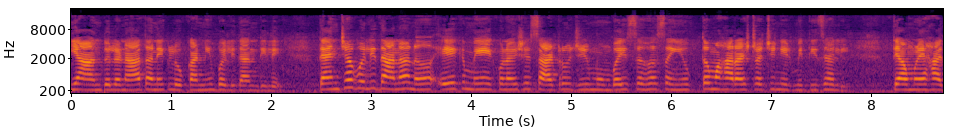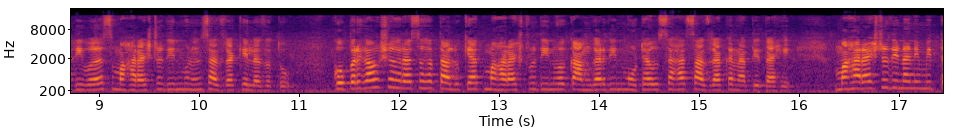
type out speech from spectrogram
या आंदोलनात अनेक लोकांनी बलिदान दिले. त्यांच्या बलिदानानं एक मे एकोणीसशे साठ रोजी मुंबईसह संयुक्त महाराष्ट्राची निर्मिती झाली. त्यामुळे हा दिवस महाराष्ट्र दिन म्हणून साजरा केला जातो. कोपरगाव शहरासह तालुक्यात महाराष्ट्र दिन व कामगार दिन मोठ्या उत्साहात साजरा करण्यात येत आहे. महाराष्ट्र दिनानिमित्त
